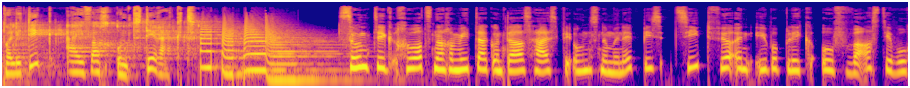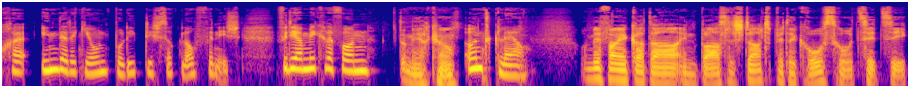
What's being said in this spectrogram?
Politik einfach und direkt. Sonntag kurz nach dem Mittag und das heißt bei uns nur etwas. Zeit für einen Überblick auf was die Woche in der Region politisch so gelaufen ist. Für die am Mikrofon der Mirko und Claire. Und wir fangen gerade an in Basel-Stadt bei der Grossrot-Sitzung.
